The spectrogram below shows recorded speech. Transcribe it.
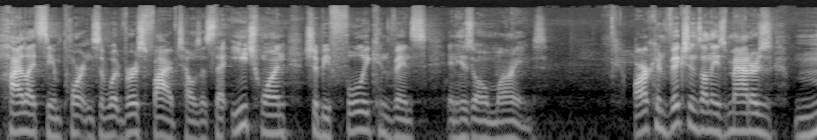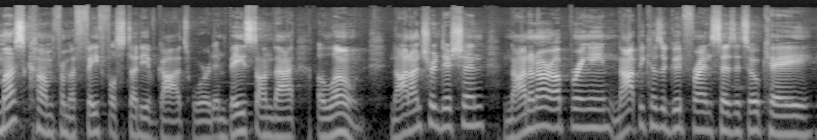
highlights the importance of what verse 5 tells us that each one should be fully convinced in his own mind. Our convictions on these matters must come from a faithful study of God's word and based on that alone. Not on tradition, not on our upbringing, not because a good friend says it's okay,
